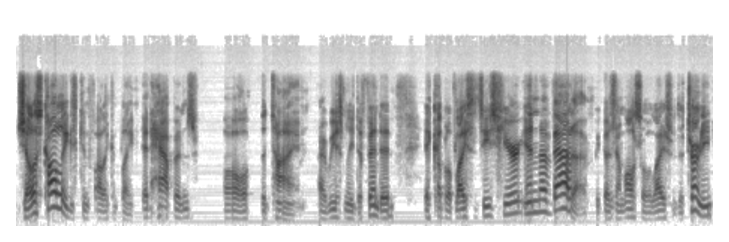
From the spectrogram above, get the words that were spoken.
jealous colleagues can file a complaint. It happens all the time. I recently defended a couple of licensees here in Nevada because I'm also a licensed attorney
